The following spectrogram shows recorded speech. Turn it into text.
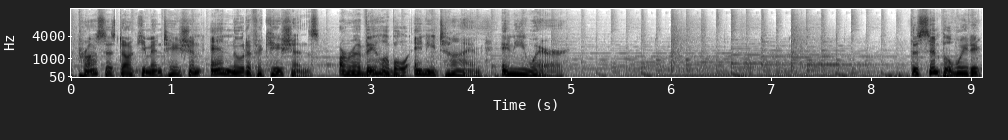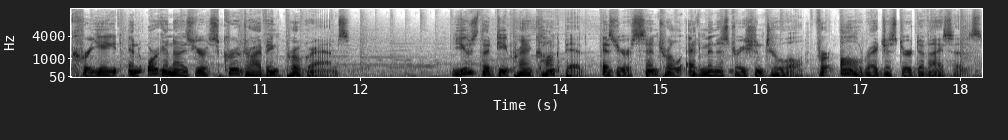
process documentation, and notifications are available anytime, anywhere. The simple way to create and organize your screw driving programs. Use the DEPRAG Cockpit as your central administration tool for all registered devices.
